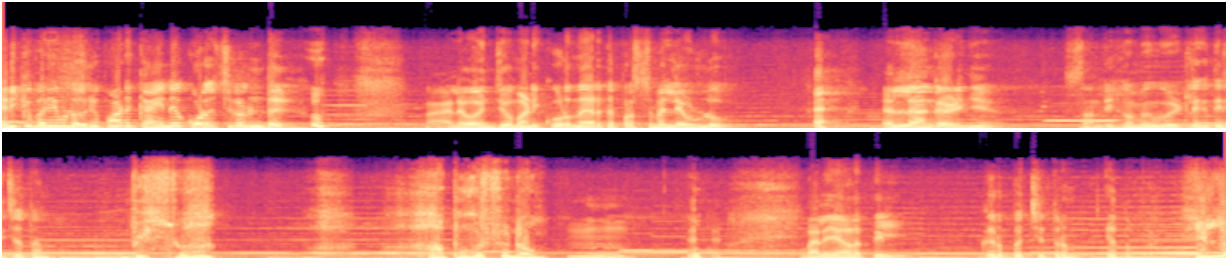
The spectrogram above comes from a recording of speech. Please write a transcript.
എനിക്ക് പരിചയമുള്ള ഒരുപാട് ഗൈന കോളേജുകൾ ഉണ്ട്. നാലോ അഞ്ചോ മണിക്കൂർ നേരത്തെ പ്രശ്നമല്ലേ ഉള്ളൂ. എല്ലാം കഴിഞ്ഞ് സന്ധിക്കുമ്പോ വീട്ടിലേക്ക് തിരിച്ചെത്താം. വിശ്വ അപോഷണോ. മലയാളത്തിൽ ഗർഭചിത്രം എന്ന് പറയും. ഇല്ല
